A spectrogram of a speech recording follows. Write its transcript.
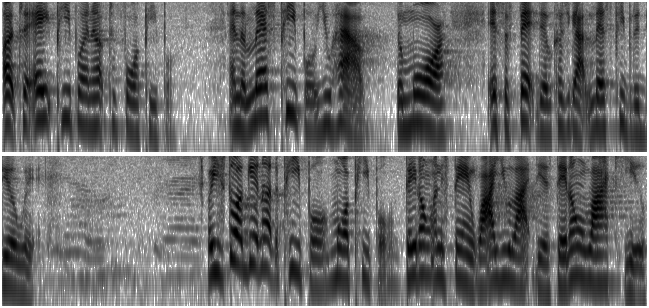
up to eight people, and up to four people. And the less people you have, the more it's effective because you got less people to deal with. When you start getting up to people, more people, they don't understand why you like this. They don't like you.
